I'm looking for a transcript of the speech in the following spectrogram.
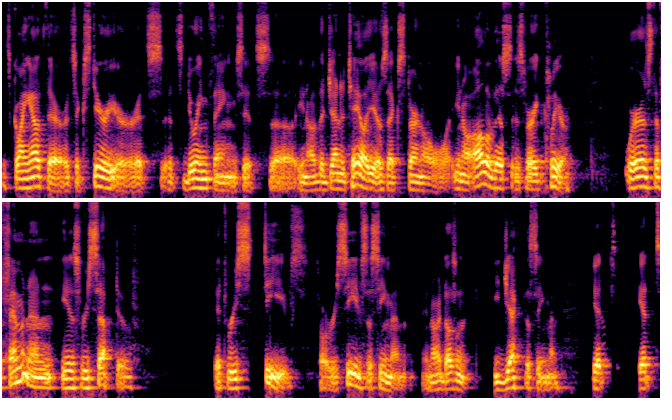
It's going out there. It's exterior. It's it's doing things. It's uh, you know the genitalia is external. You know all of this is very clear. Whereas the feminine is receptive, it receives. So it receives the semen. You know, it doesn't eject the semen. It it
